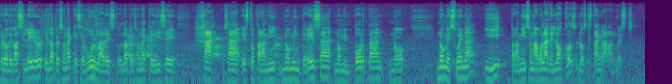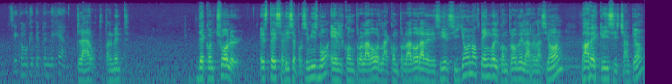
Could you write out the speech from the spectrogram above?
pero The Vacillator es la persona que se burla de esto, es la persona que dice, ja, o sea, esto para mí no me interesa, no me importan, no, no me suena y para mí es una bola de locos los que están grabando esto. Sí, como que te pendejean. Claro, totalmente. The Controller. Este se dice por sí mismo, el controlador, la controladora de decir, si yo no tengo el control de la relación, va a haber crisis, champion.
